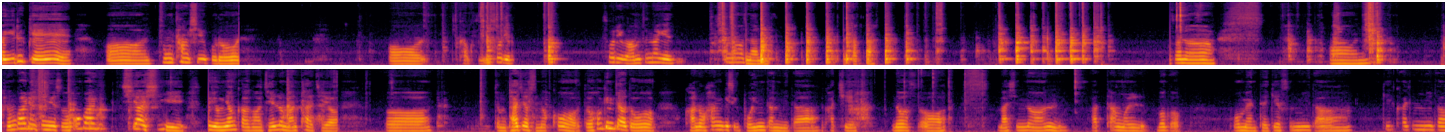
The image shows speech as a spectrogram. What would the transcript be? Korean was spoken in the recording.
이렇게 어, 중탕식으로 어. 소리 소리가 엄청나게 나는 딱딱. 저는 어, 견과류 중에서 호박 씨앗이 영양가가 제일 많다지요. 어, 좀 다져서 넣고 또 흑임자도 간혹 한 개씩 보인답니다. 같이 넣어서 맛있는 마탕을 먹어 보면 되겠습니다. 여기까지입니다.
